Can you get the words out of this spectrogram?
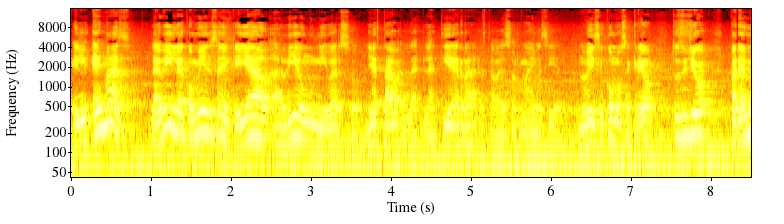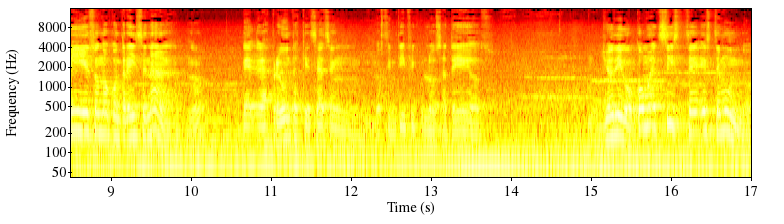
es más, la Biblia comienza en que ya había un universo, ya estaba la, Tierra, estaba desordenada y vacía. No dice cómo se creó. Entonces yo, para mí eso no contradice nada, ¿no? De, las preguntas que se hacen los científicos, los ateos. Yo digo, ¿cómo existe este mundo?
